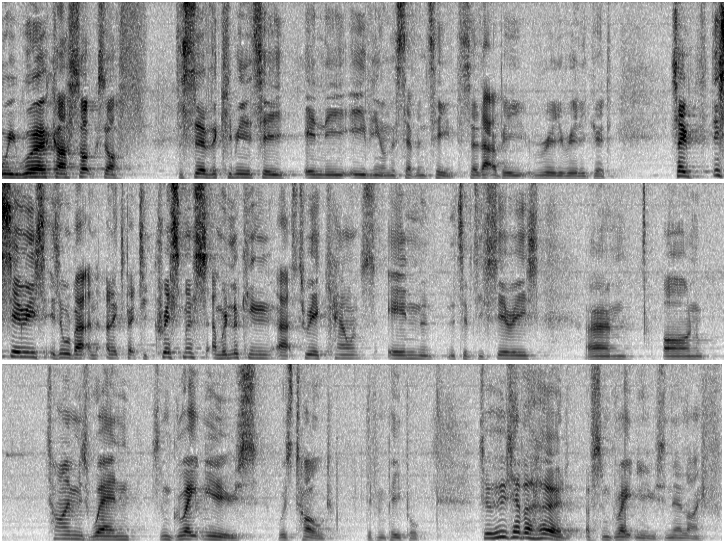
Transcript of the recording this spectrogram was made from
we work our socks off to serve the community in the evening on the 17th. So that would be really, really good. So this series is all about an unexpected Christmas, and we're looking at three accounts in the Nativity series um, on times when some great news was told different people. So who's ever heard of some great news in their life?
